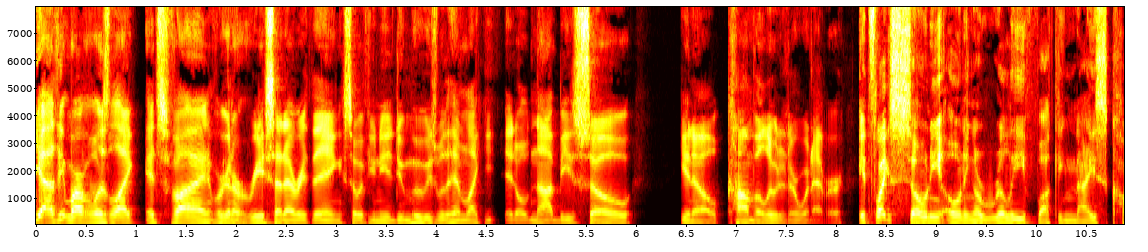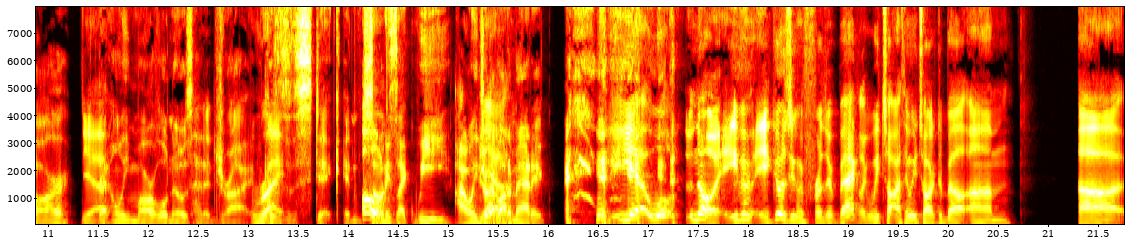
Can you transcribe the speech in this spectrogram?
Yeah, I think Marvel was like, it's fine. We're gonna reset everything. So if you need to do movies with him, like it'll not be so, you know, convoluted or whatever. It's like Sony owning a really fucking nice car Yeah. that only Marvel knows how to drive. 'cause Right. It's a stick. And Oh. Sony's like, we, I only drive Yeah. automatic. yeah, well, no, even it goes even further back. Like we talked, I think we talked about um, uh,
